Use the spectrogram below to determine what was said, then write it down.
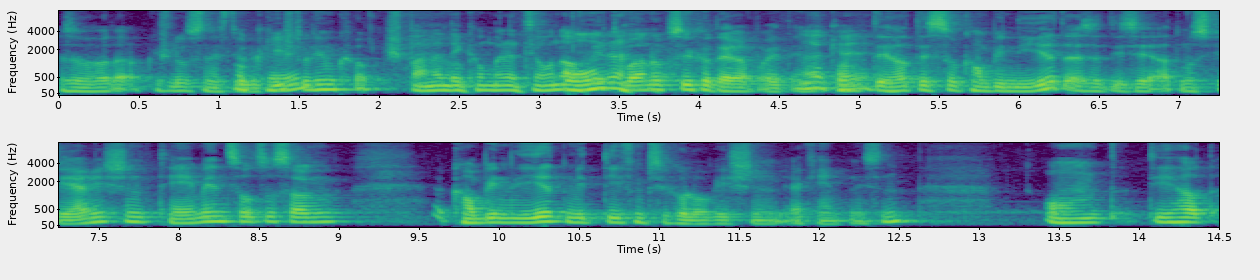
also hat ein abgeschlossenes Theologiestudium okay. gehabt. Spannende Kombination auch Und wieder. war noch Psychotherapeutin. Okay. Und die hat das so kombiniert, also diese atmosphärischen Themen sozusagen, kombiniert mit tiefen psychologischen Erkenntnissen. Und die hat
